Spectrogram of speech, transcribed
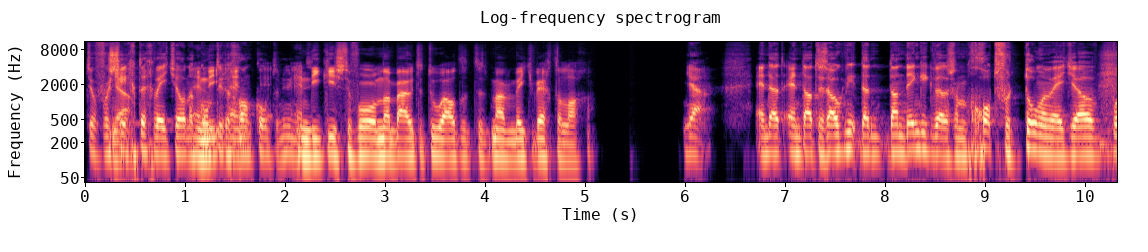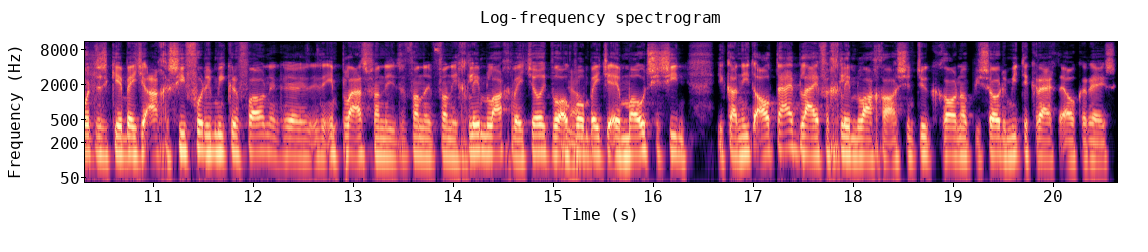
te voorzichtig, weet je wel. Dan En komt die- hij er en- gewoon continu niet. En die kiest ervoor om naar buiten toe altijd het maar een beetje weg te lachen. Ja, en dat, en dat is ook niet. Dan, dan denk ik wel eens van godverdomme, weet je wel. Word eens een keer een beetje agressief voor die microfoon. Eh, In plaats van die, van, die, van die glimlach, weet je wel. Ik wil ook Ja. wel een beetje emotie zien. Je kan niet altijd blijven glimlachen als je natuurlijk gewoon op je sodemieter krijgt elke race.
